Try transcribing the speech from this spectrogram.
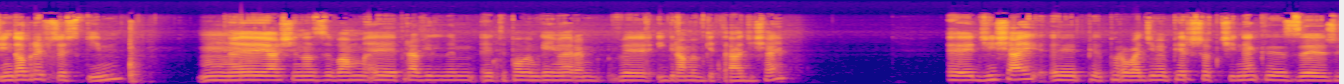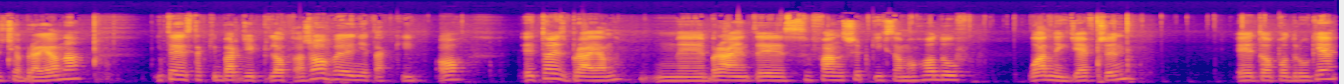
Dzień dobry wszystkim. Mm, y, Ja się nazywam y, prawilnym, y, typowym gamerem w, i gramy w GTA dzisiaj. Dzisiaj prowadzimy pierwszy odcinek z życia Briana. I to jest taki bardziej pilotażowy, nie taki. O, to jest Brian. Y, Brian to jest fan szybkich samochodów, ładnych dziewczyn. To po drugie.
